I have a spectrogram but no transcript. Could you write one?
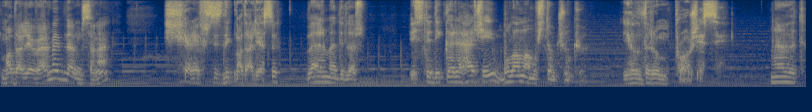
madalya vermediler mi sana? Şerefsizlik madalyası. Vermediler. İstedikleri her şeyi bulamamıştım çünkü. Yıldırım projesi. Evet.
